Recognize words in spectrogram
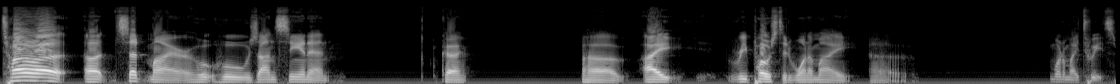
Tara uh, Setmayer, who, who was on CNN, okay, uh, I reposted one of my uh, one of my tweets,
